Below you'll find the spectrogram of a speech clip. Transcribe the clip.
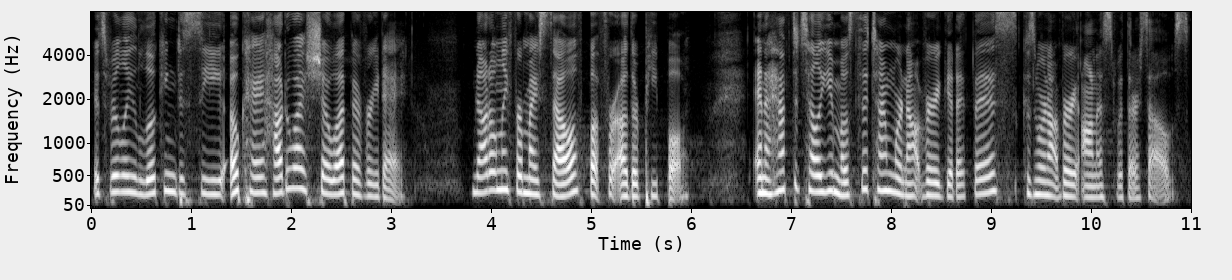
It's really looking to see, okay, how do I show up every day? Not only for myself, but for other people. And I have to tell you, most of the time, we're not very good at this because we're not very honest with ourselves.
